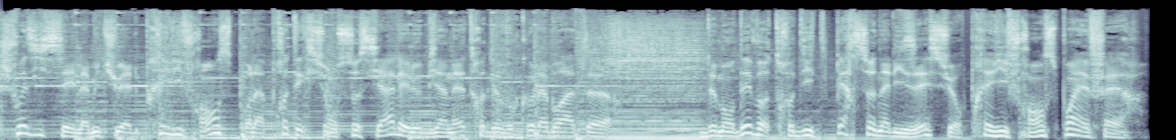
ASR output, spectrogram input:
choisissez la mutuelle Prévifrance pour la protection sociale et le bien-être de vos collaborateurs. Demandez votre audit personnalisé sur prévifrance.fr.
